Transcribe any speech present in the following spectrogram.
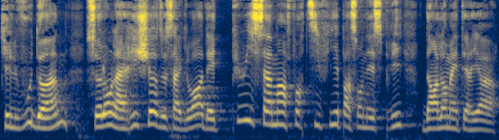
qu'il vous donne, selon la richesse de sa gloire, d'être puissamment fortifié par son esprit dans l'homme intérieur,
